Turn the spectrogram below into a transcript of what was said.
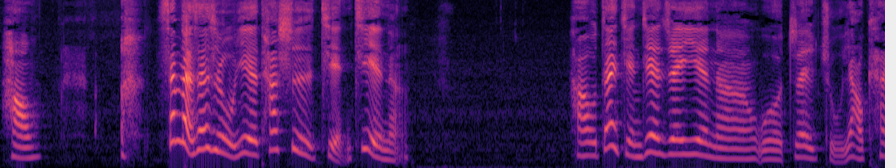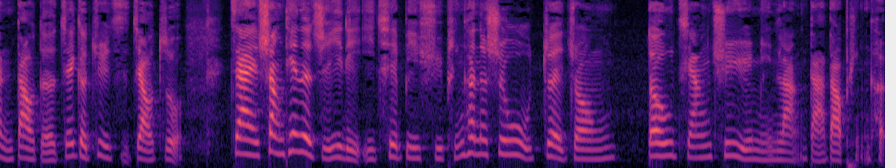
好，三百三十五页，它是简介呢。好，在简介这一页呢，我最主要看到的这个句子叫做：在上天的旨意里，一切必须平衡的事物，最终都将趋于明朗，达到平衡。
